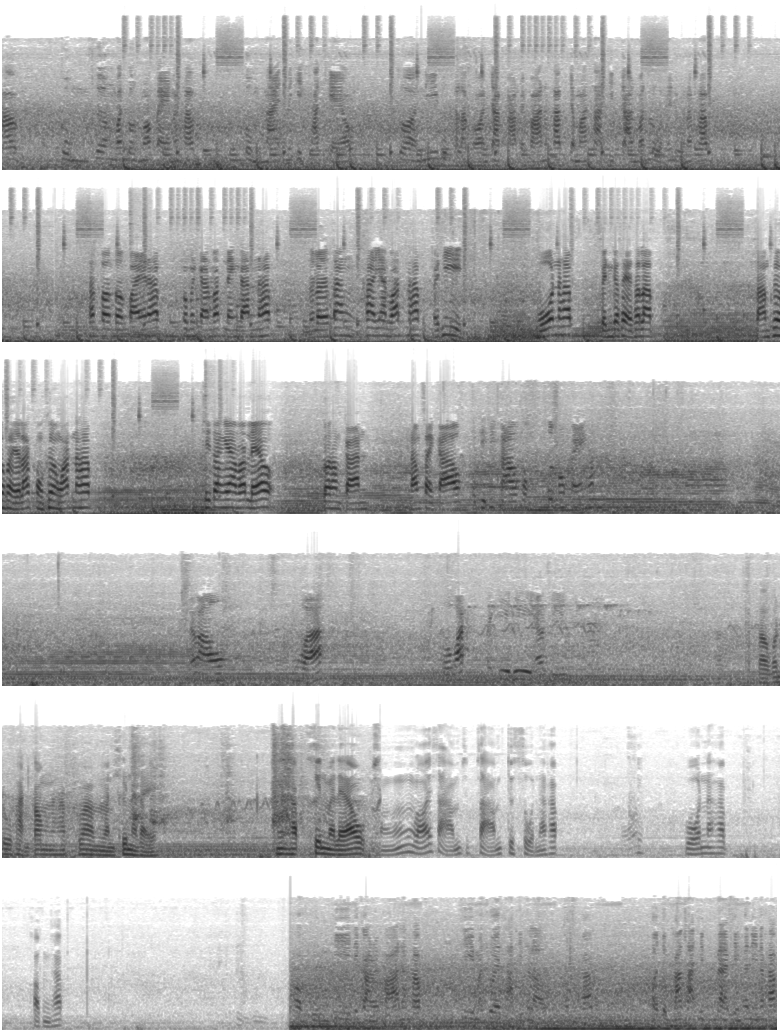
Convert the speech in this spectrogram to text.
นะครับ กลุ่มเครื่องวัดลดหม้อแปลงนะครับ กลุ่มนายธนกิจคาดแก้วส่วนนี่บุคลากรจากการไฟฟ้านะครับ จะมาสาธิตการวัดโหลดให้ดูนะครับ ขั้นตอนต่อไปนะครับ ก็เป็นการวัดแรงดันนะครับโดยเราจะตั้งค่าย่านวัดนะครับ ไปที่โวลต์นะครับ เป็นกระแสสลับ ตามเครื่องสัญลักษณ์ของเครื่องวัดนะครับ ที่ตั้งย่านวัดแล้ว ก็ทำการนำใส่กาวไปที่ที่กาวของต้นมะแปลงครับ แล้วเอาหัวหัววัดไปที่ที่ LC เราก็ดูผ่านกล้องนะครับ ว่ามันขึ้นอะไร นี่ครับขึ้นมาแล้ว233.0นะครับ โวลต์นะครับ ขอบคุณครับ ขอบคุณที่ที่การไฟฟ้านะครับ ที่มาช่วยสาธิตให้เราขอบคุณครับ ขอจบการสาธิตแบบเพียงเท่านี้นะครับ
